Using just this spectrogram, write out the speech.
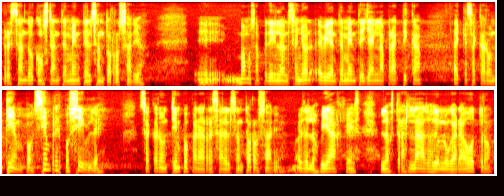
rezando constantemente el Santo Rosario? Eh, vamos a pedirle al Señor, evidentemente ya en la práctica, hay que sacar un tiempo. Siempre es posible sacar un tiempo para rezar el Santo Rosario. A veces los viajes, los traslados de un lugar a otro,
